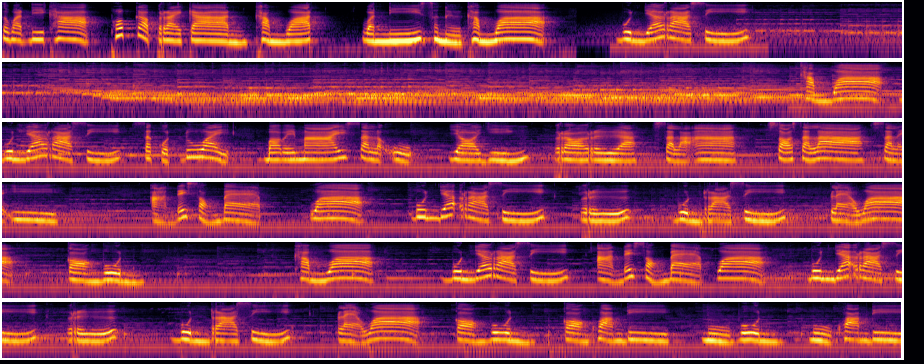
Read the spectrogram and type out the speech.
สวัสดีค่ะ พบกับรายการคำวัด วันนี้เสนอคำว่า บุญยราศีคำว่า บุญยราศีสะกดด้วยบอใบไม้สระอุ ยอหญิง รอเรือสระอาสอสลาสระอี อ่านได้สองแบบ ว่า บุญยราศีหรือ บุญราศีแปลว่า กองบุญคำว่า บุญยราศีอ่านได้สองแบบว่า บุญยราศีหรือ บุญราศีแปลว่า กองบุญ กองความดี หมู่บุญ หมู่ความดี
